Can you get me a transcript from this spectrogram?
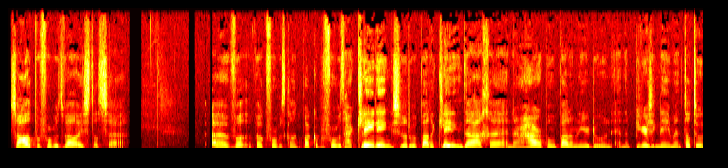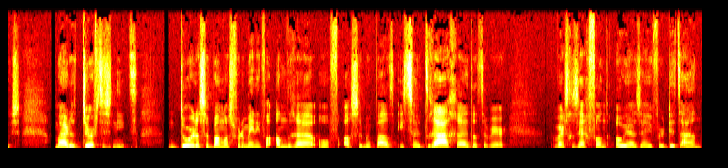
ze had bijvoorbeeld wel eens dat ze. Uh, welk voorbeeld kan ik pakken? Bijvoorbeeld haar kleding. Ze wilde bepaalde kleding dragen en haar haar op een bepaalde manier doen en een piercing nemen en tattoos. Maar dat durfde ze niet. Doordat ze bang was voor de mening van anderen. Of als ze een bepaald iets zou dragen, dat er weer werd gezegd van... Oh ja, ze heeft er dit aan.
